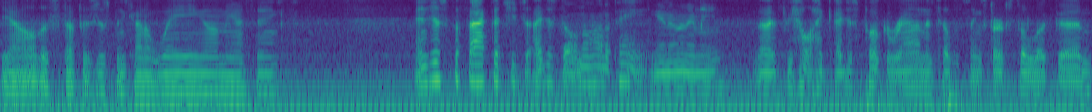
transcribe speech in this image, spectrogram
yeah, all this stuff has just been kind of weighing on me, I think. And just the fact that you, I just don't know how to paint, you know what I mean? That I feel like I just poke around until the thing starts to look good.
